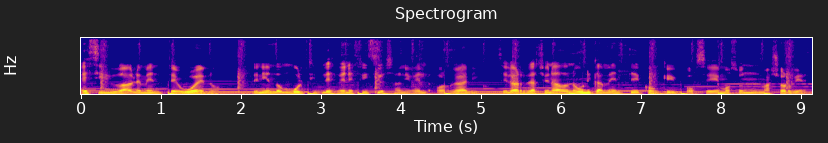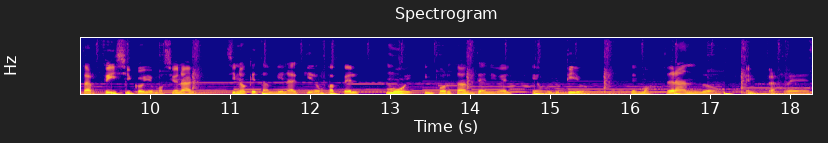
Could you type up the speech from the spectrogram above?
es indudablemente bueno, teniendo múltiples beneficios a nivel orgánico. Se lo ha relacionado no únicamente con que poseemos un mayor bienestar físico y emocional, sino que también adquiere un papel muy importante a nivel evolutivo, demostrando en nuestras redes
